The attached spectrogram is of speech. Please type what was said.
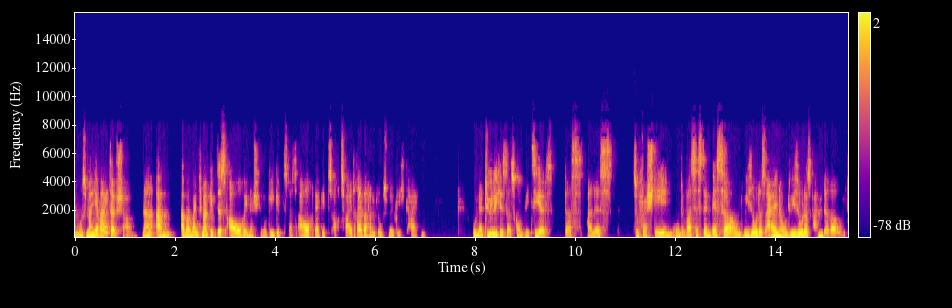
muss man ja weiterschauen. Ne? Ähm, aber manchmal gibt es auch, in der Chirurgie gibt es das auch, da gibt es auch zwei, drei Behandlungsmöglichkeiten. Und natürlich ist das kompliziert, das alles zu verstehen und was ist denn besser und wieso das eine und wieso das andere. Und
